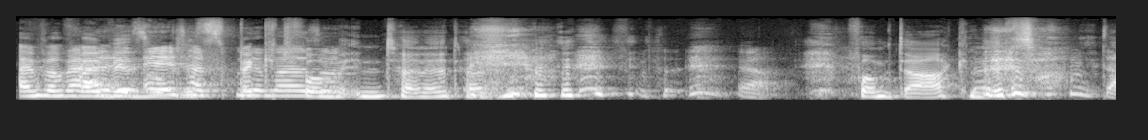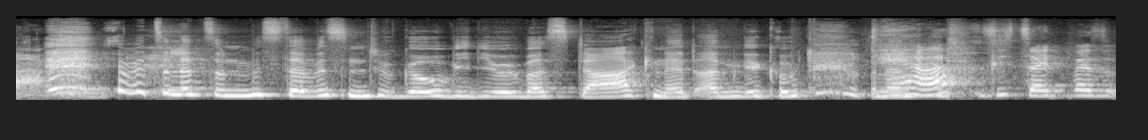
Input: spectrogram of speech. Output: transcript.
Einfach weil weil wir so Eltern früher Respekt vom so- Internet hatten. ja. vom Darknet. da. Ich habe mir zuletzt so ein Mr. Wissen to Go Video übers Darknet angeguckt. Und Der sieht seit, also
